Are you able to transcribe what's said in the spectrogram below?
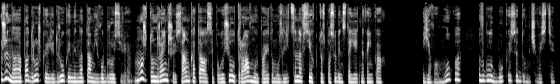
Жена, подружка или друг именно там его бросили. Может, он раньше и сам катался, получил травму и поэтому злится на всех, кто способен стоять на коньках. Я умолкла в глубокой задумчивости.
